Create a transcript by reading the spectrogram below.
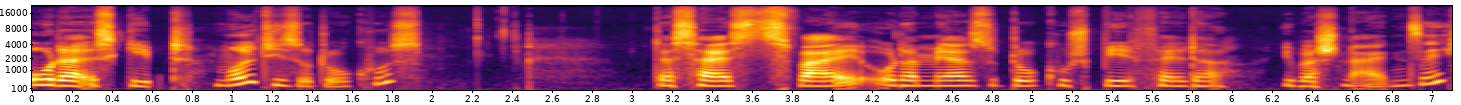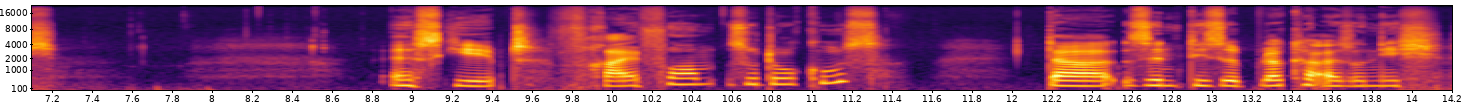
Oder es gibt Multisudokus, das heißt zwei oder mehr Sudoku-Spielfelder überschneiden sich. Es gibt Freiform-Sudokus, da sind diese Blöcke also nicht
